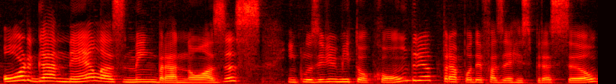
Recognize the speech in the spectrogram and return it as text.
organelas membranosas, inclusive mitocôndria para poder fazer a respiração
